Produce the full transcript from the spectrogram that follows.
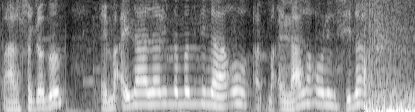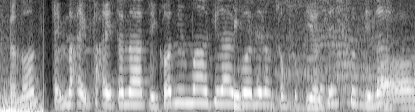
Para sa ganun, ay makilala rin naman nila ako at makilala ko rin sila. Ganon, ay makipakita natin kung ano yung mga ginagawa nilang kabutihan sa school nila. Oo.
